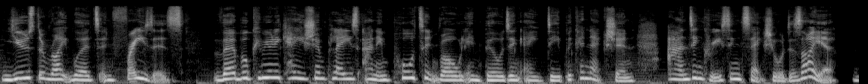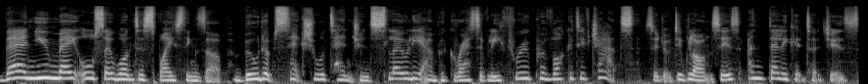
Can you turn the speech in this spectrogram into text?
Use the right words and phrases. Verbal communication plays an important role in building a deeper connection and increasing sexual desire. Then you may also want to spice things up, build up sexual tension slowly and progressively through provocative chats, seductive glances, and delicate touches.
